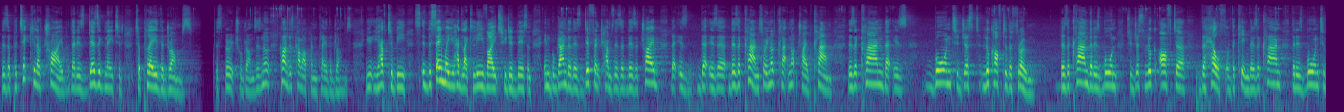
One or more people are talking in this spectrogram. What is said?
there's a particular tribe that is designated to play the drums the spiritual drums. There's no, you can't just come up and play the drums. You, you have to be, the same way you had like Levites who did this. And in Buganda, there's different tribes. There's a, there's a tribe that is, that is a, there's a clan, sorry, not, not tribe, clan. There's a clan that is born to just look after the throne. There's a clan that is born to just look after the health of the king. There's a clan that is born to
